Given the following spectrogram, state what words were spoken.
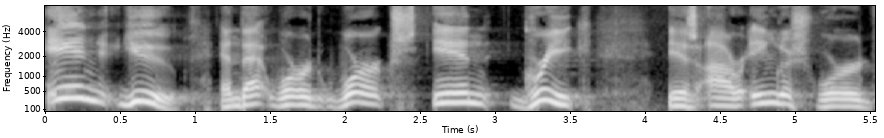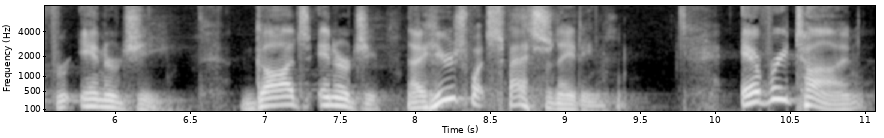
in you. And that word works in Greek is our English word for energy. God's energy. Now, here's what's fascinating. Every time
